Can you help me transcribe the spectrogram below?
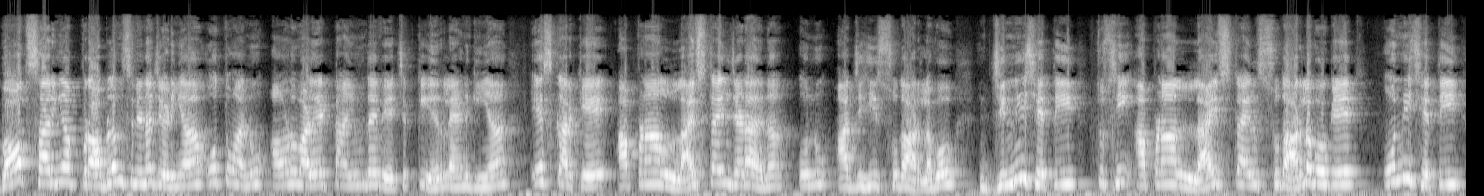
ਬਹੁਤ ਸਾਰੀਆਂ ਪ੍ਰੋਬਲਮਸ ਨੇ ਨਾ ਜਿਹੜੀਆਂ, ਉਹ ਤੁਹਾਨੂੰ ਆਉਣ ਵਾਲੇ ਟਾਈਮ ਦੇ ਵਿੱਚ ਘੇਰ ਲੈਣਗੀਆਂ। ਇਸ ਕਰਕੇ ਆਪਣਾ ਲਾਈਫ ਸਟਾਈਲ ਜਿਹੜਾ ਹੈ ਨਾ, ਉਹਨੂੰ ਅੱਜ ਹੀ ਸੁਧਾਰ ਲਵੋ। ਜਿੰਨੀ ਛੇਤੀ ਤੁਸੀਂ ਆਪਣਾ ਲਾਈਫ ਸਟਾਈਲ ਸੁਧਾਰ ਲਵੋਗੇ ਉਨੀ ਛੇਤੀ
